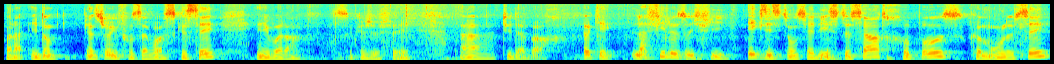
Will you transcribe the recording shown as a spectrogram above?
Voilà. Et donc, bien sûr, il faut savoir ce que c'est. Et voilà ce que je fais euh, tout d'abord. OK. La philosophie existentialiste de Sartre repose, comme on le sait,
